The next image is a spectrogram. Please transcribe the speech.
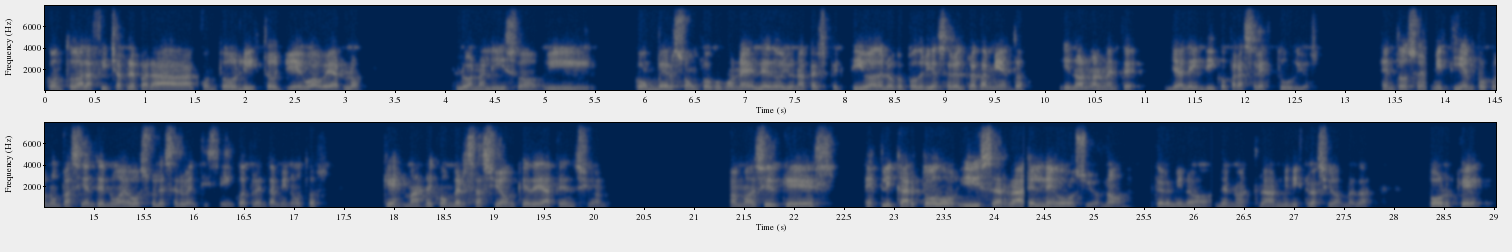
con toda la ficha preparada, con todo listo, llego a verlo, lo analizo y converso un poco con él, le doy una perspectiva de lo que podría ser el tratamiento y normalmente ya le indico para hacer estudios. Entonces, mi tiempo con un paciente nuevo suele ser 25 a 30 minutos, que es más de conversación que de atención. Vamos a decir que es explicar todo y cerrar el negocio, ¿no? En términos de nuestra administración, ¿verdad? Porque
